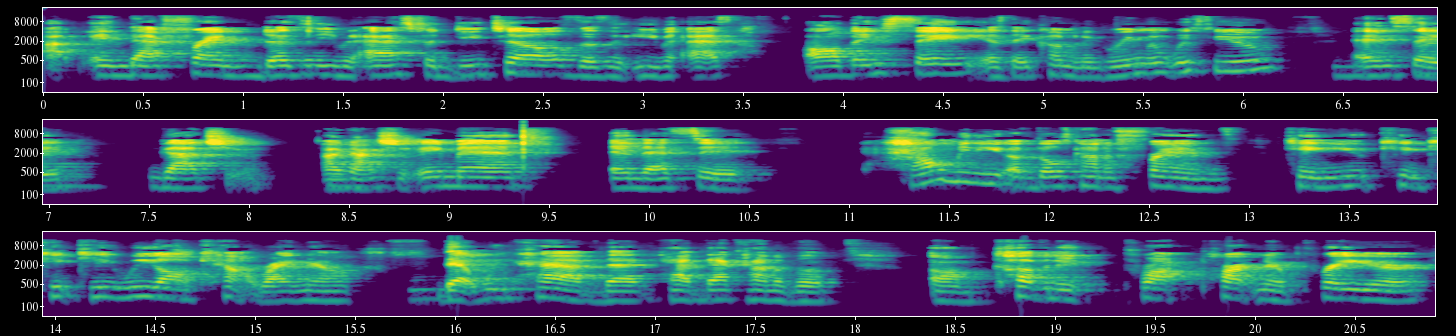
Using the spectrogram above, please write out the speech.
I, and that friend doesn't even ask for details doesn't even ask all they say is they come in agreement with you and say, got you. I got you. Amen. And that's it. How many of those kind of friends can you can can, can we all count right now that we have that have that kind of a um, covenant pro- partner prayer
